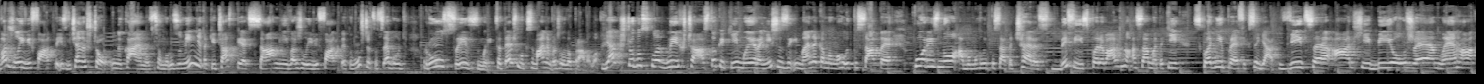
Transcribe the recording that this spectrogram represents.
важливі факти. І звичайно, що уникаємо в цьому розумінні такі частки, як самі важливі факти, тому що це все будуть русизми. Це теж максимально важливе правило. Як щодо складних часток, які ми раніше з іменниками могли писати порізно або могли писати через дефіс, переважно, а саме такі складні префікси, як віце, архі, біо, же, мега,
